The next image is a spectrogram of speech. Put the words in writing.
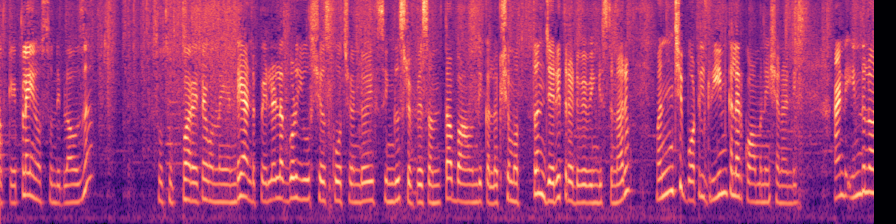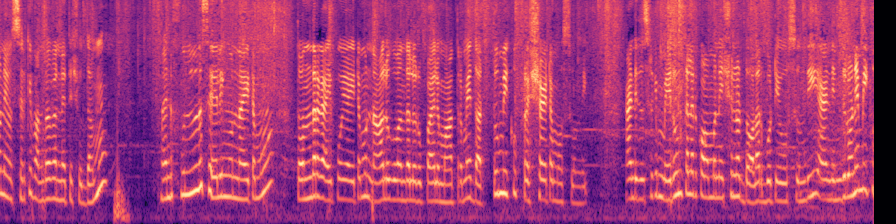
ఓకే ప్లెయిన్ వస్తుంది బ్లౌజ్. సో సూపర్ అయితే ఉన్నాయండి. అండ్ పెళ్ళిళ్ళకి కూడా యూస్ చేసుకోవచ్చండి. సింగిల్ స్టెప్స్ అంతా బాగుంది. కలెక్షన్ మొత్తం జరి థ్రెడ్ వేవింగ్ ఇస్తున్నారు. మంచి బాటిల్ గ్రీన్ కలర్ కాంబినేషన్ అండి. అండ్ ఇందులోనే వచ్చేసరికి వన్ బై వన్ అయితే చూద్దాము. అండ్ ఫుల్ సేలింగ్ ఉన్న ఐటము తొందరగా అయిపోయే ఐటమ్ నాలుగు వందల రూపాయలు మాత్రమే దట్టు మీకు ఫ్రెష్ ఐటమ్ వస్తుంది. అండ్ ఇది వచ్చరికి మెరూన్ కలర్ కాంబినేషన్లో డాలర్ బుటీ వస్తుంది. అండ్ ఇందులోనే మీకు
